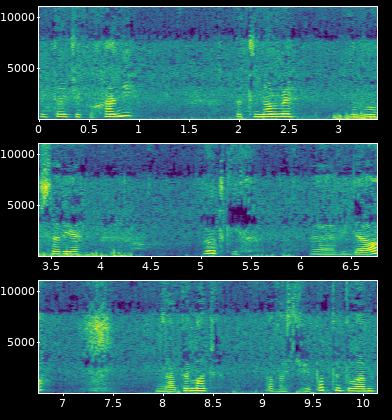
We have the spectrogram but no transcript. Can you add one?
Witajcie kochani. Zaczynamy nową serię krótkich e, wideo na temat, a właściwie pod tytułem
